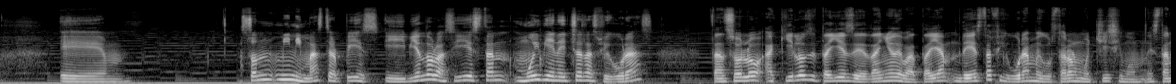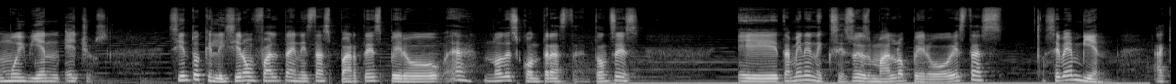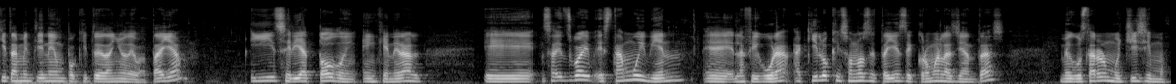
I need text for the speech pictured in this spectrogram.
eh, son mini masterpiece y viéndolo así están muy bien hechas las figuras. Tan solo aquí los detalles de daño de batalla de esta figura me gustaron muchísimo, están muy bien hechos. Siento que le hicieron falta en estas partes, pero eh, no descontrasta. Entonces, también en exceso es malo, pero estas se ven bien. Aquí también tiene un poquito de daño de batalla. Y sería todo en, general. Eh, Sideswipe está muy bien eh, la figura. Aquí lo que son los detalles de cromo en las llantas me gustaron muchísimo.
